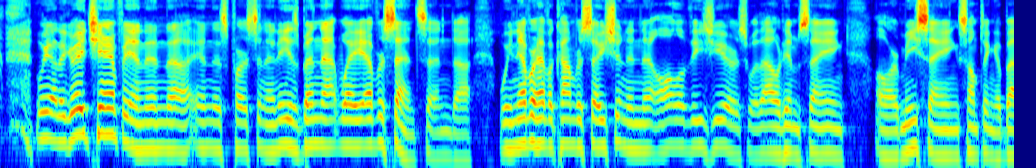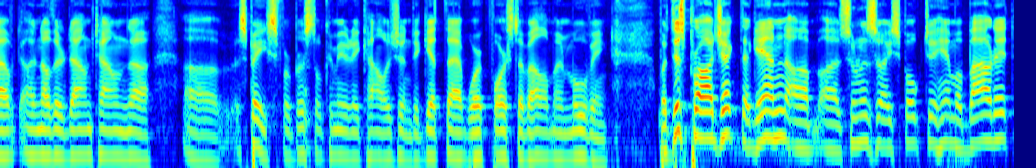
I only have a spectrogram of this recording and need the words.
we had a great champion in uh, in this person, and he has been that way ever since. And uh, we never have a conversation in all of these years without him saying or me saying something about another downtown uh, uh, space for Bristol Community College and to get that workforce development moving. But this project, again, um, uh, as soon as I spoke to him about it,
